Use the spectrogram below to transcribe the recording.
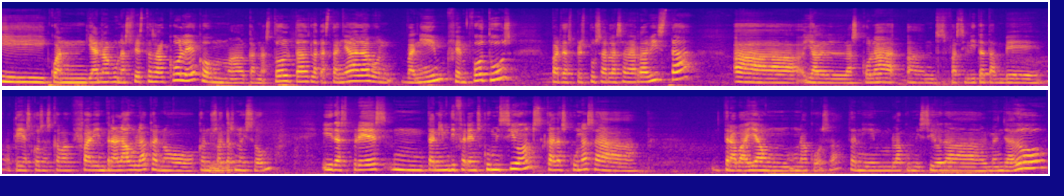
i quan hi ha algunes festes al col·le, com el Carnestoltes, la Castanyada, on venim, fem fotos per després posar-les a la revista eh, i l'escola ens facilita també aquelles coses que fa dintre l'aula que, no, que nosaltres no hi som. I després mm, tenim diferents comissions, cadascuna s'ha treballa un, una cosa. Tenim la comissió del menjador,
